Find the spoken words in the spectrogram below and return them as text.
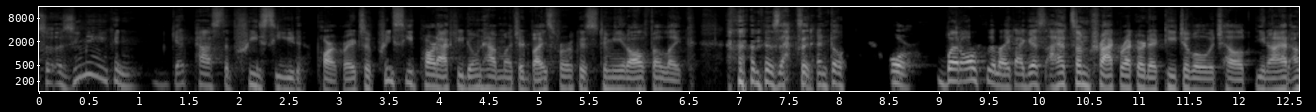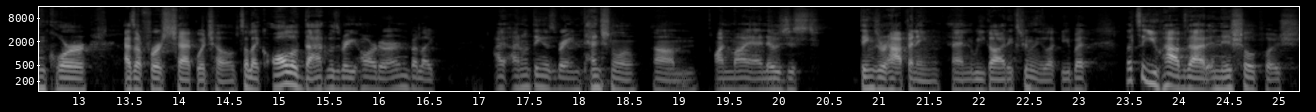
So assuming you can get past the pre-seed part, right? So pre-seed part actually don't have much advice for because to me it all felt like it was accidental. Or but also like I guess I had some track record at Teachable, which helped. You know, I had Ankur as a first check, which helped. So like all of that was very hard earned, but like I, I don't think it was very intentional um, on my end. It was just things were happening and we got extremely lucky. But let's say you have that initial push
